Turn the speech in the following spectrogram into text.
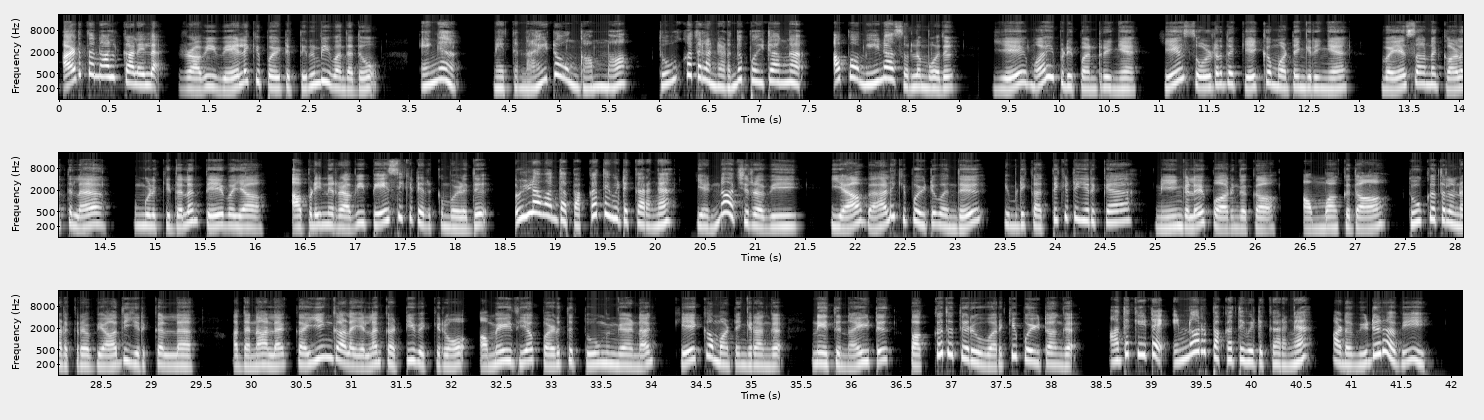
அடுத்த நாள் காலையில ரவி வேலைக்கு போயிட்டு திரும்பி வந்ததும் எங்க நேத்து நைட்டு உங்க அம்மா தூக்கத்துல நடந்து போயிட்டாங்க. அப்போ மீனா சொல்லும்போது ஏம்மா இப்படி பண்றீங்க? ஏன் சொல்றத கேட்க மாட்டேங்கிறீங்க? வயசான காலத்துல உங்களுக்கு இதெல்லாம் தேவையா? அப்படின்னு ரவி பேசிக்கிட்டு இருக்கும் பொழுது உள்ள வந்த பக்கத்து வீட்டுக்காரங்க என்னாச்சு ரவி? ஏன் வேலைக்கு போயிட்டு வந்து இப்படி கத்திக்கிட்டு இருக்க? நீங்களே பாருங்கக்கா அம்மாக்கு தான் தூக்கத்துல நடக்கிற வியாதி இருக்கல்ல. அதனால கையங்காலையெல்லாம் கட்டி வைக்கிறோம். அமைதியா படுத்து தூங்குங்கன்னா கேட்க மாட்டேங்கிறாங்க. நேத்து நைட்டு பக்கத்து தெரு வரைக்கும் போயிட்டாங்க. அத கேட்ட இன்னொரு பக்கத்து வீட்டுக்காரங்க அட விடு ரவி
